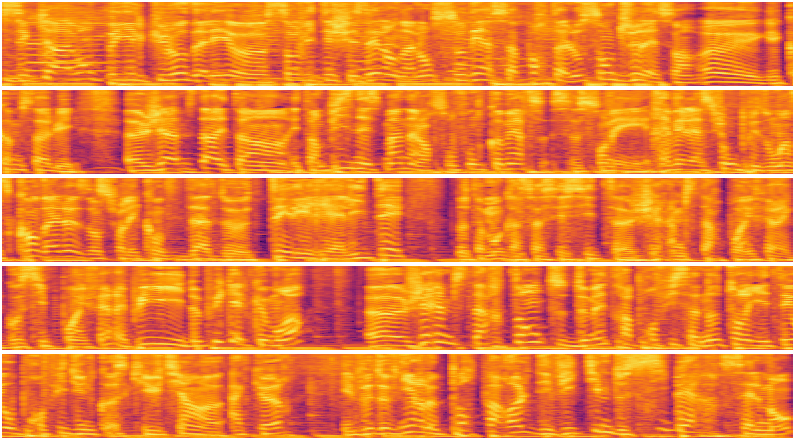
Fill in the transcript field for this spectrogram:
Il s'est carrément payé le culot d'aller euh, s'inviter chez elle en allant sonner à sa porte à Los Angeles. Hein. Comme ça, lui. Euh, Star est un, est un businessman. Alors, son fonds de commerce, ce sont les révélations plus ou moins scandaleuses hein, sur les candidats de télé-réalité, notamment grâce à ses sites euh, jrmstar.fr et gossip.fr. Et puis, depuis quelques mois, euh, Star tente de mettre à profit sa notoriété au profit d'une cause qui lui tient euh, à cœur. Il veut devenir le porte-parole des victimes de cyberharcèlement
